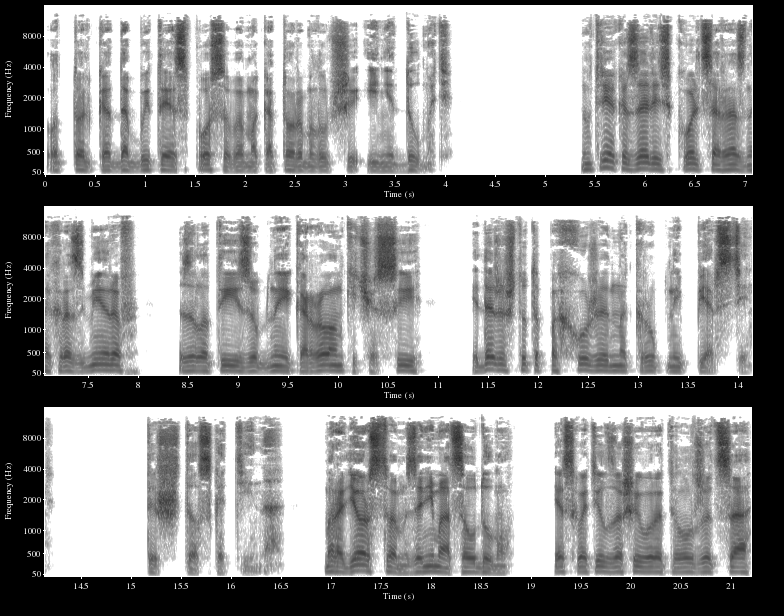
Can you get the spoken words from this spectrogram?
Вот только добытое способом, о котором лучше и не думать. Внутри оказались кольца разных размеров, золотые зубные коронки, часы и даже что-то похожее на крупный перстень. «Ты что, скотина, мародерством заниматься удумал?» Я схватил за шиворот лжеца,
